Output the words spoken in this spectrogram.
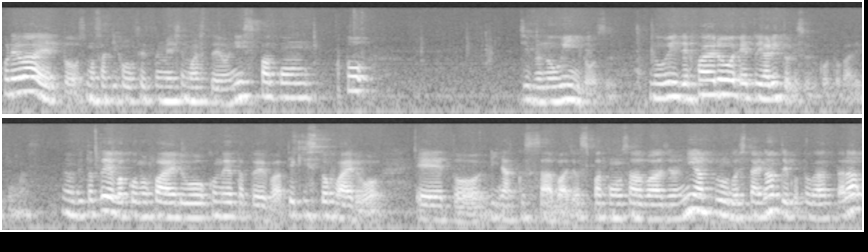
これは、えーと、その先ほど説明しましたようにスパコンと自分の Windows の上でファイルを、えーと、やり取りすることができます。なので例えばこのファイルをこの例えばテキストファイルを、えーと、Linux サーバー上スパコンサーバー上にアップロードしたいなということがあったら、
